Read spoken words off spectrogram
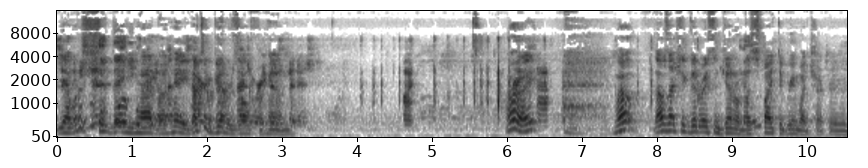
Yeah, what a shit day he had, but hey, that's a good result for him. all right. Well, that was actually a good race in general, despite the green white checker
